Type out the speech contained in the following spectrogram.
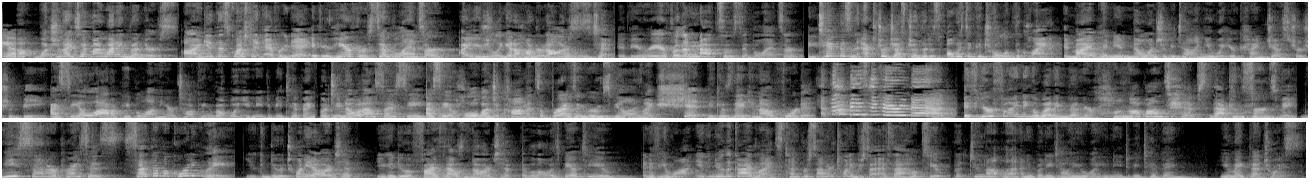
Mia, what should I tip my wedding vendors? I get this question every day. If you're here for a simple answer, I usually get $100 as a tip. If you're here for the not so simple answer, a tip is an extra gesture that is always in control of the client. In my opinion, no one should be telling you what your kind gesture should be. I see a lot of people on here talking about what you need to be tipping, but do you know what else I see? I see a whole bunch of comments of brides and grooms feeling like shit because they cannot afford it. And that makes me very mad. If you're finding a wedding vendor hung up on tips, that concerns me. We set our prices. Set them accordingly. You can do a $20 tip, you can do a $5,000 tip. It will always be up to you. And if you want, you can do the guidelines, 10% or 20% if that helps you. But do not let anybody tell you what you need to be tipping. You make that choice.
